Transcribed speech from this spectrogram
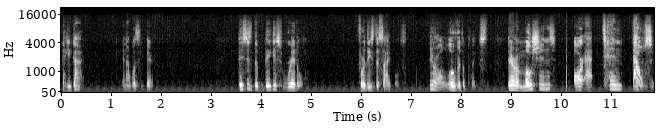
that he died, and I wasn't there. This is the biggest riddle for these disciples. They're all over the place. Their emotions are at 10,000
